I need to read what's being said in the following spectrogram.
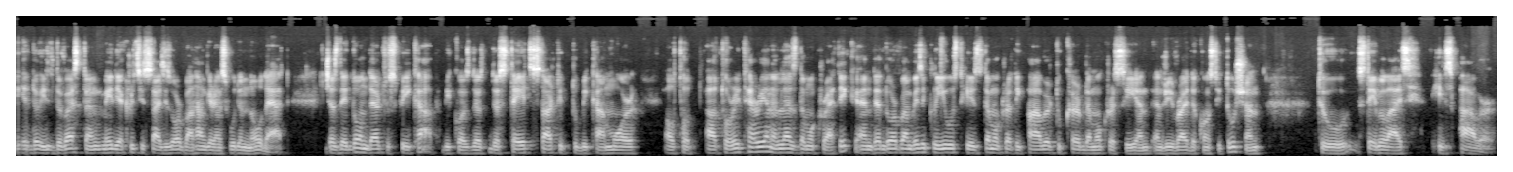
if the Western media criticizes Orban, Hungarians wouldn't know that. Just they don't dare to speak up because the, the state started to become more auto- authoritarian and less democratic. And then Orban basically used his democratic power to curb democracy and, and rewrite the constitution to stabilize his power.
